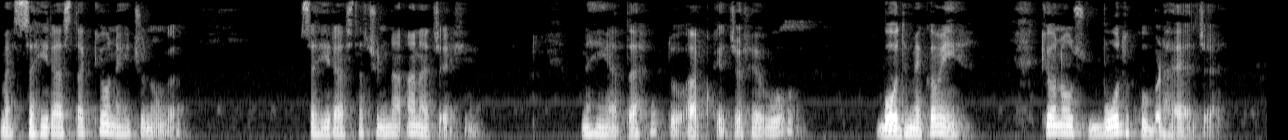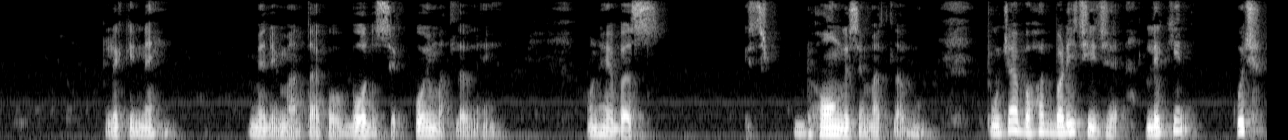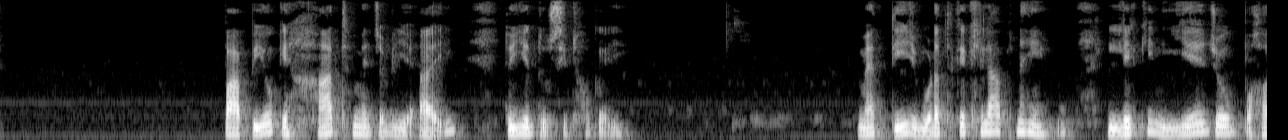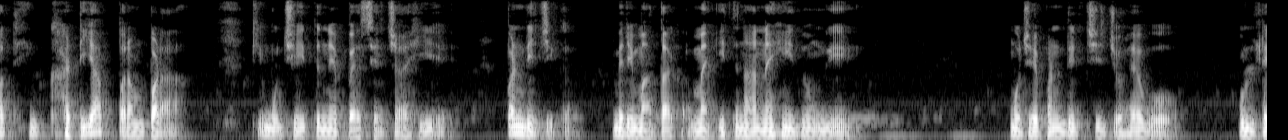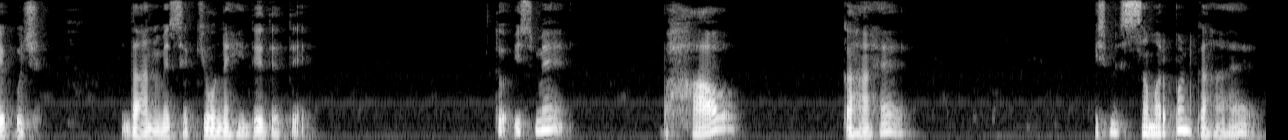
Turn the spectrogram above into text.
मैं सही रास्ता क्यों नहीं चुनूँगा? सही रास्ता चुनना आना चाहिए। नहीं आता है तो आपके जो है वो बोध में कमी है। क्यों ना उस बोध को बढ़ाया जाए? लेकिन नहीं, मेरी माता को बोध से कोई मतलब नहीं उन्हें बस इस ढोंग से मतलब है। पूजा बहुत बड़ी चीज़ है, लेकिन कुछ पापियों के हाथ में जब ये आई तो ये दूषित हो गई। मैं तीज व्रत के खिलाफ नहीं हूँ, लेकिन ये जो बहुत ही घटिया परंपरा कि मुझे इतने पैसे चाहिए। पंडित जी का, मेरी माता का, मैं इतना नहीं दूँगी। मुझे पंडित जी जो है वो उल्टे कुछ दान में से क्यों नहीं दे देते? तो इसमें भाव कहाँ है? इसमें समर्पण कहाँ है?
